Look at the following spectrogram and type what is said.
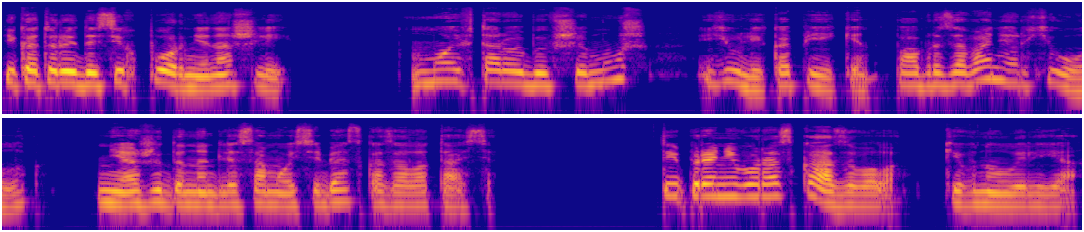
и которые до сих пор не нашли? Мой второй бывший муж, Юлий Копейкин, по образованию археолог. Неожиданно для самой себя сказала Тася. «Ты про него рассказывала», — кивнул Илья.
